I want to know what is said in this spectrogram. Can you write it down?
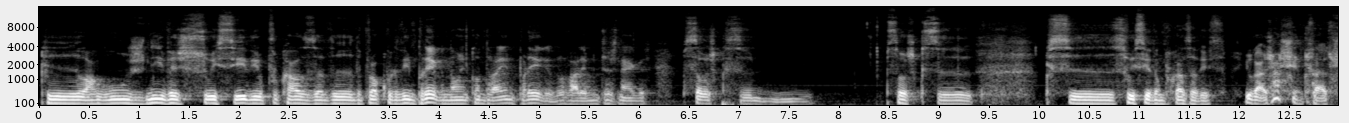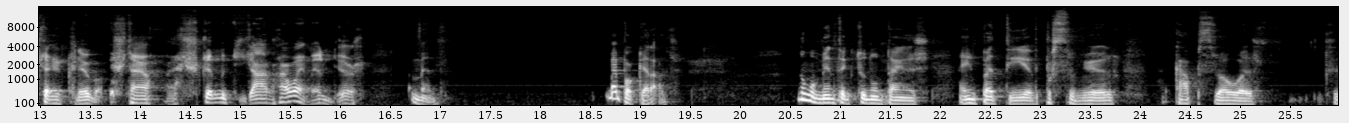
que alguns níveis de suicídio por causa de, de procura de emprego, não encontrar emprego, levarem muitas negas, pessoas que se pessoas que se que se suicidam por causa disso. E o gajo, acho incrível, isto é incrível, isto é, é Tiago, ai meu Deus. Mano, vai para o caralho. No momento em que tu não tens a empatia de perceber que há pessoas que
